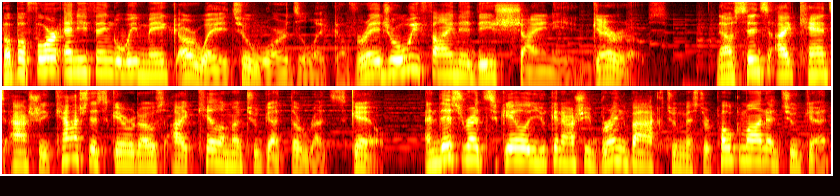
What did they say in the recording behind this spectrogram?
But before anything, we make our way towards Lake of Rage where we find the shiny Gyarados. Now since I can't actually catch this Gyarados, I kill him to get the red scale. And this red scale you can actually bring back to Mr. Pokemon to get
